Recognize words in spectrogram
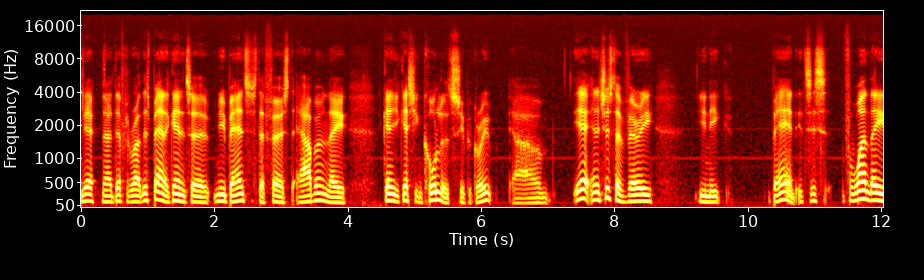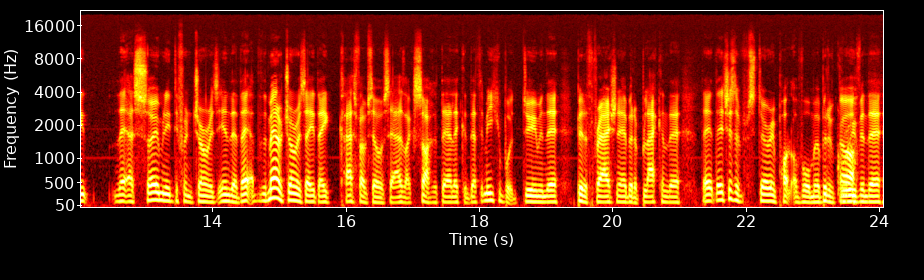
Yeah, no, definitely right. This band again, it's a new band. It's just their first album. They again, I guess you can call it a super group. Um, yeah, and it's just a very unique band. It's just for one, they there are so many different genres in there. They, the amount of genres they, they classify themselves as like psychedelic and death. I mean, you can put doom in there, a bit of thrash in there, a bit of black in there. They, there's just a stirring pot of all, a bit of oh. groove Oh. in there,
